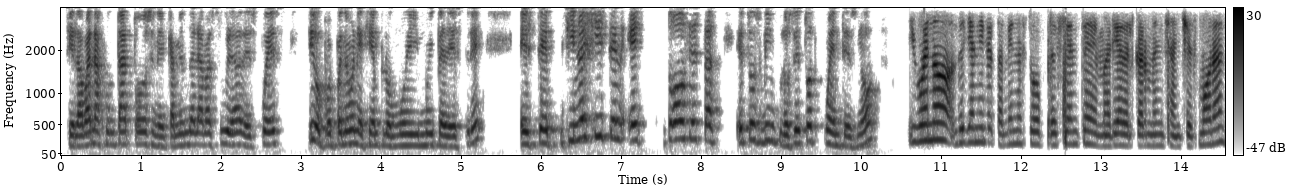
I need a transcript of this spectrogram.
se la van a juntar todos en el camión de la basura después, digo, por poner un ejemplo muy, muy pedestre, este, si no existen eh, todos estas, estos vínculos, estos puentes, ¿no? Y bueno, de Yanira también estuvo presente María del Carmen Sánchez Mora,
